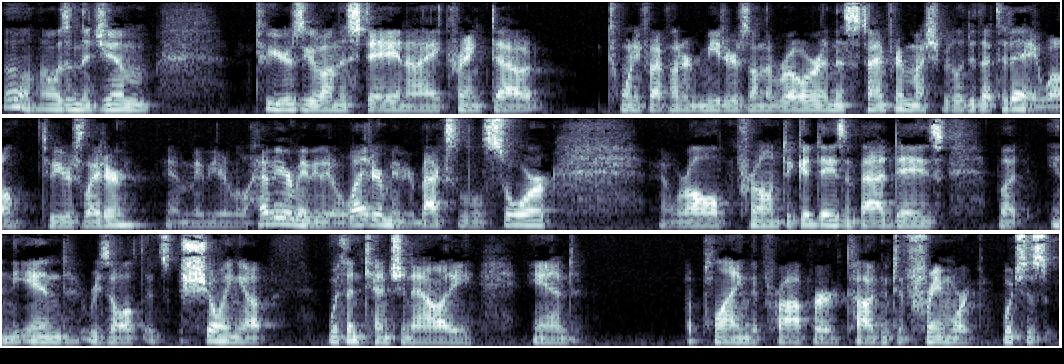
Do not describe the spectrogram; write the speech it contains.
oh, I was in the gym two years ago on this day and I cranked out 2,500 meters on the rower in this time frame. I should be able to do that today. Well, two years later, you know, maybe you're a little heavier, maybe a little lighter, maybe your back's a little sore. We're all prone to good days and bad days, but in the end result, it's showing up with intentionality and applying the proper cognitive framework, which is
